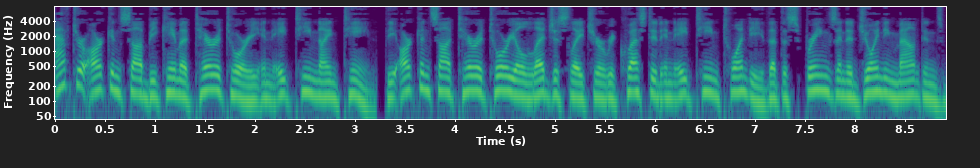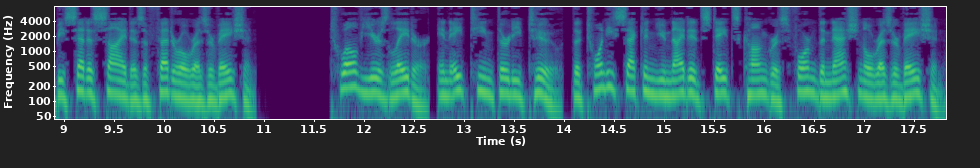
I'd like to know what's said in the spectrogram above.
After Arkansas became a territory in 1819, the Arkansas Territorial Legislature requested in 1820 that the springs and adjoining mountains be set aside as a federal reservation. Twelve years later, in 1832, the 22nd United States Congress formed the National Reservation,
